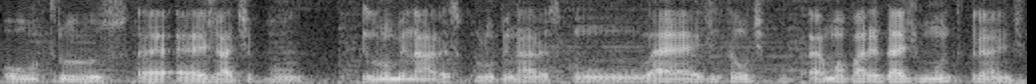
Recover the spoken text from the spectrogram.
outros é, é, já tipo luminárias, luminárias com LED, então tipo é uma variedade muito grande,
